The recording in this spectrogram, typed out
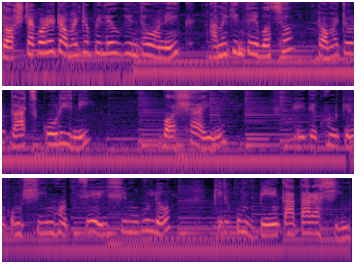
দশটা করে টমেটো পেলেও কিন্তু অনেক। আমি কিন্তু এবছর টমেটোর গাছ করিনি, বসাইনি। এই দেখুন কীরকম শিম হচ্ছে, এই শিমগুলো কীরকম বেঁকা তারা শিম।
